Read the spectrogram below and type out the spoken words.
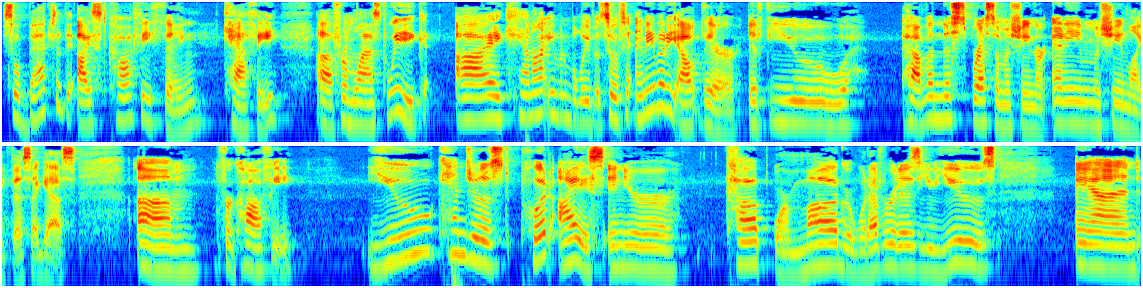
So back to the iced coffee thing, Kathy, uh, from last week. I cannot even believe it. So to anybody out there, if you have an espresso machine or any machine like this, I guess, um, for coffee, you can just put ice in your cup or mug or whatever it is you use and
